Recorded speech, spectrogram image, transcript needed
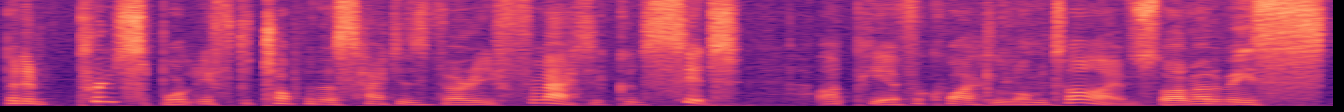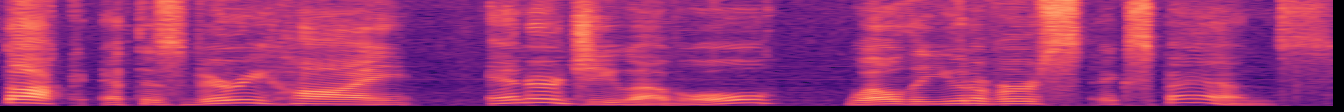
But in principle, if the top of this hat is very flat, it could sit up here for quite a long time. So I'm going to be stuck at this very high energy level while the universe expands.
